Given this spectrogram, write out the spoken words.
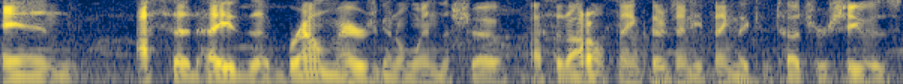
and I said, "Hey, the brown mare's going to win the show." I said, "I don't think there's anything that can touch her. She was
